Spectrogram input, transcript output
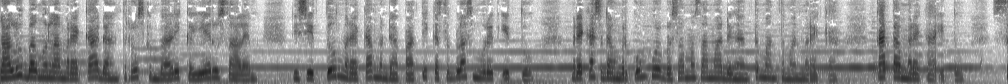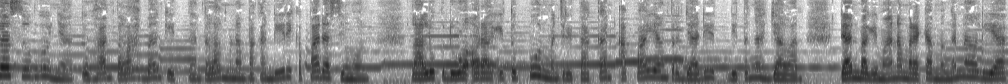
Lalu bangunlah mereka dan terus kembali ke Yerusalem. Di situ mereka mendapati kesebelas murid itu. Mereka sedang berkumpul bersama-sama dengan teman-teman mereka. Kata mereka itu, sesungguhnya Tuhan telah bangkit dan telah menampakkan diri kepada Simon. Lalu kedua orang itu pun menceritakan apa yang terjadi di tengah jalan dan bagaimana mereka mengenal dia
